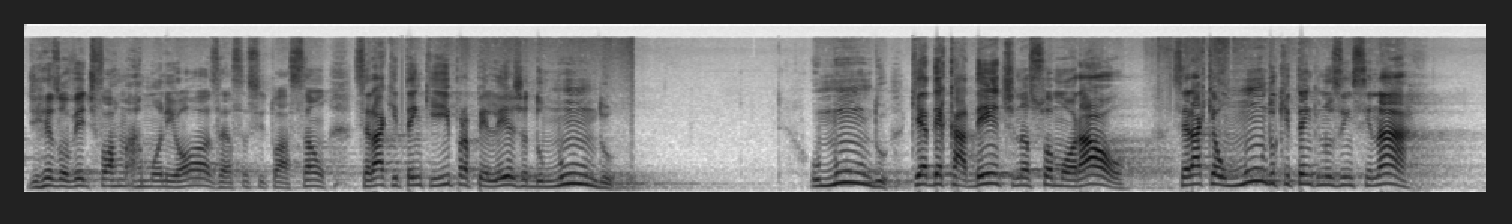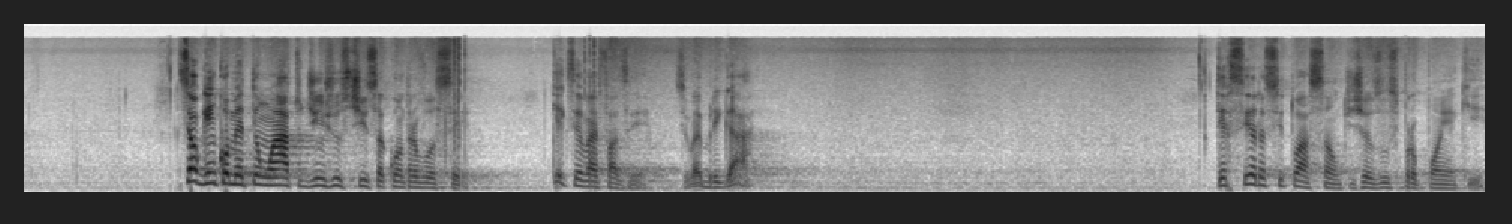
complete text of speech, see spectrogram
de resolver de forma harmoniosa essa situação? Será que tem que ir para a peleja do mundo? O mundo que é decadente na sua moral, será que é o mundo que tem que nos ensinar? Se alguém cometer um ato de injustiça contra você, o que, você vai fazer? Você vai brigar? Terceira situação que Jesus propõe aqui.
